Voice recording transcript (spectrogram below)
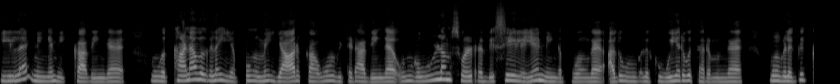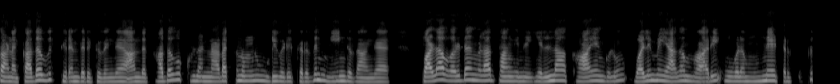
கீழ நீங்க நிக்காதீங்க. உங்க கனவுகளை எப்பவுமே யாருக்காகவும் விட்டுடாதீங்க. உங்க உள்ளம் சொல்ற திசையிலேயே நீங்க போங்க. அது உங்களுக்கு உயர்வு தருமுங்க. உங்களுக்கு கன கதவு திறந்திருக்குதுங்க. அந்த கதவுக்குள்ள நடக்கணும்னு முடிவெடுக்கிறது நீங்க தாங்க. பல வருடங்களா தாங்கின எல்லா காயங்களும் வலிமையாக மாறி உங்களை முன்னேற்றத்துக்கு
